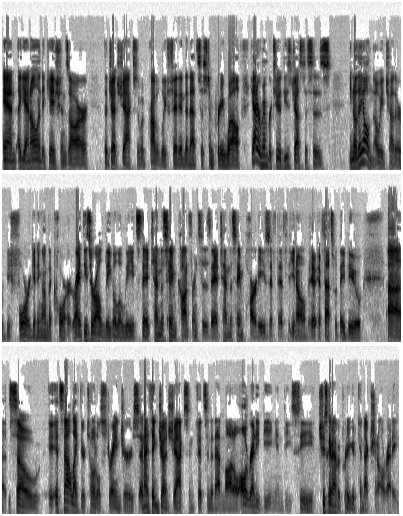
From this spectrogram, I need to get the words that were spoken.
And again, all indications are that Judge Jackson would probably fit into that system pretty well. You got to remember too, these justices you know, they all know each other before getting on the court, right? These are all legal elites. They attend the same conferences. They attend the same parties, if, if you know, if, if that's what they do. Uh, so it's not like they're total strangers. And I think Judge Jackson fits into that model. Already being in D.C., she's going to have a pretty good connection already.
